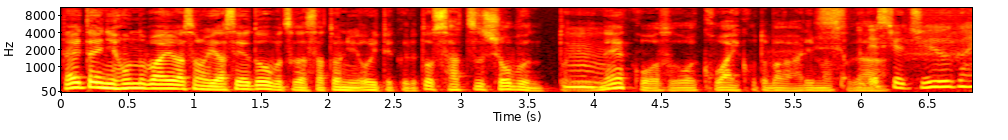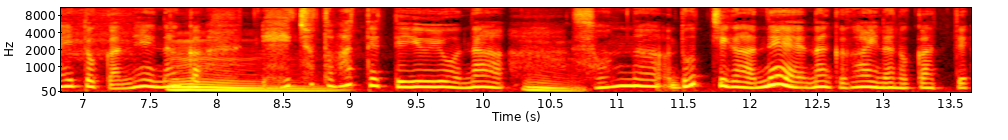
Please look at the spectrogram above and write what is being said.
大体日本の場合はその野生動物が里に降りてくると殺処分というね、うん、こうすごい怖い言葉がありますが。そうですよ獣害とかねなんか、うん、えー、ちょっと待ってっていうような、うん、そんなどっちがねなんか害なのかって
